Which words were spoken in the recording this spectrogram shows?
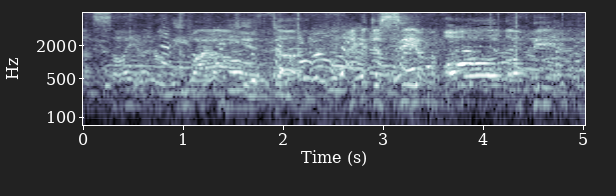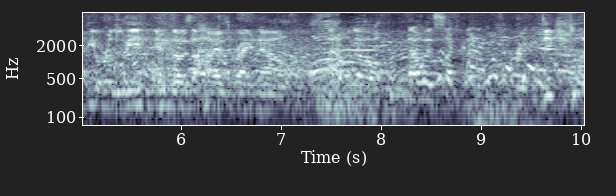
and sigh of relief that he is done. You can just see all of the, the relief in those eyes right now. I don't know, that was such a ridiculous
